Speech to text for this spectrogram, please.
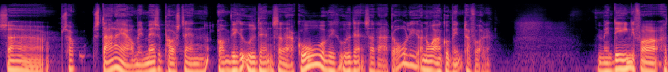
så, så starter jeg jo med en masse påstande om, hvilke uddannelser, der er gode, og hvilke uddannelser, der er dårlige, og nogle argumenter for det. Men det er egentlig for at,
